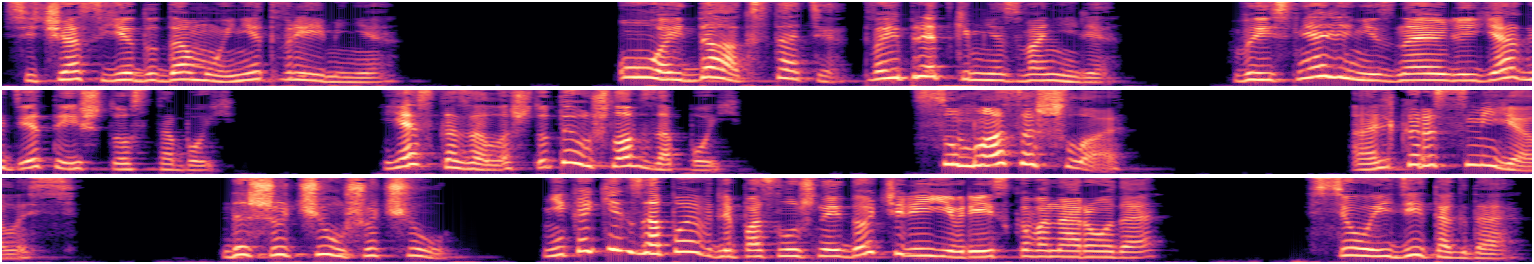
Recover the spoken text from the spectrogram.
«Сейчас еду домой, нет времени». «Ой, да, кстати, твои предки мне звонили. Выясняли, не знаю ли я, где ты и что с тобой. Я сказала, что ты ушла в запой». «С ума сошла?» Алька рассмеялась. «Да шучу, шучу. Никаких запоев для послушной дочери еврейского народа. Все, иди тогда».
